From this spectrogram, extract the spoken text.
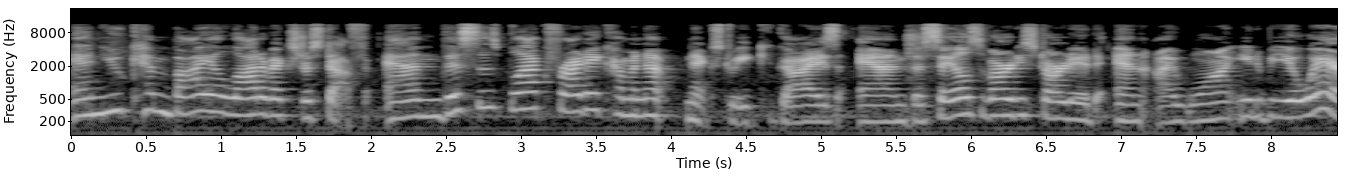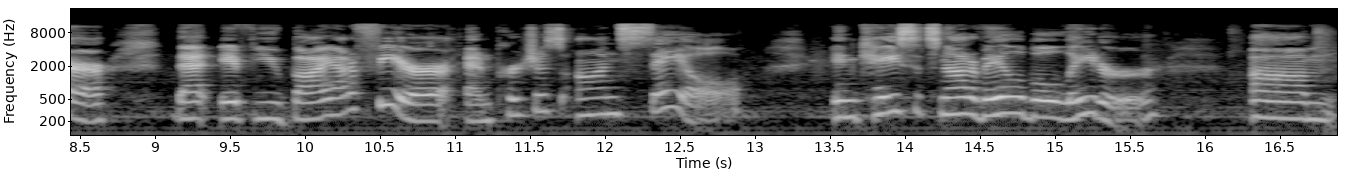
and you can buy a lot of extra stuff. And this is Black Friday coming up next week, you guys, and the sales have already started. And I want you to be aware that if you buy out of fear and purchase on sale, in case it's not available later, um,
